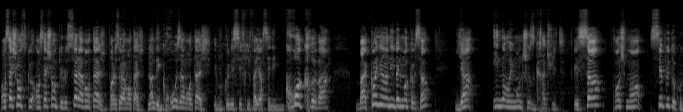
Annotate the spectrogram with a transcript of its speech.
En sachant, que, le seul avantage, enfin le seul avantage, l'un des gros avantages, et vous connaissez Free Fire, c'est des gros crevards. Bah quand il y a un événement comme ça, il y a énormément de choses gratuites. Et ça, franchement, c'est plutôt cool.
